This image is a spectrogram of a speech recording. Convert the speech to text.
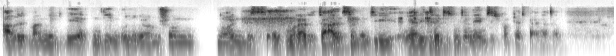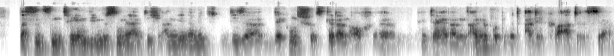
arbeitet man mit Werten, die im Grunde genommen schon neun bis elf Monate alt sind und die Realität des Unternehmens sich komplett verändert hat. Das sind Themen, die müssen wir eigentlich angehen, damit dieser Deckungsschutz, der dann auch äh, hinterher dann angeboten wird, adäquat ist. Ja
